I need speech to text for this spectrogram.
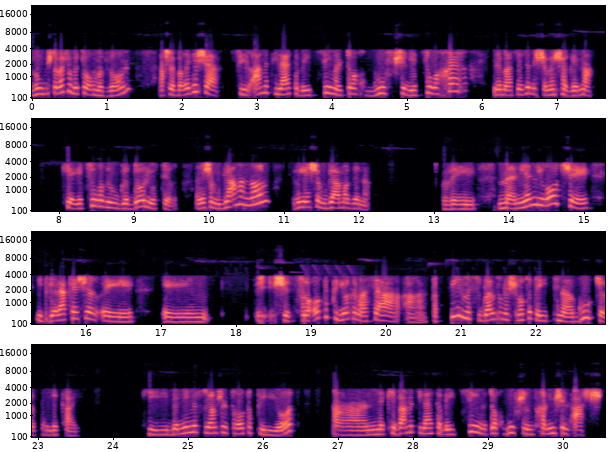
והוא משתמש בו בתור מזון. עכשיו, ברגע שהצירעה מטילה את הביצים אל תוך גוף של יצור אחר, למעשה זה משמש הגנה. כי היצור הזה הוא גדול יותר. אז יש שם גם מזון ויש שם גם הגנה. ומעניין לראות שהתגלה קשר, אה, אה, שצרעות טפיליות למעשה, הטפיל מסוגל גם לשנות את ההתנהגות של הפונדקאי. כי במין מסוים של צרעות טפיליות, הנקבה מטילה את הביצים לתוך גוף של זחלים של אש.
